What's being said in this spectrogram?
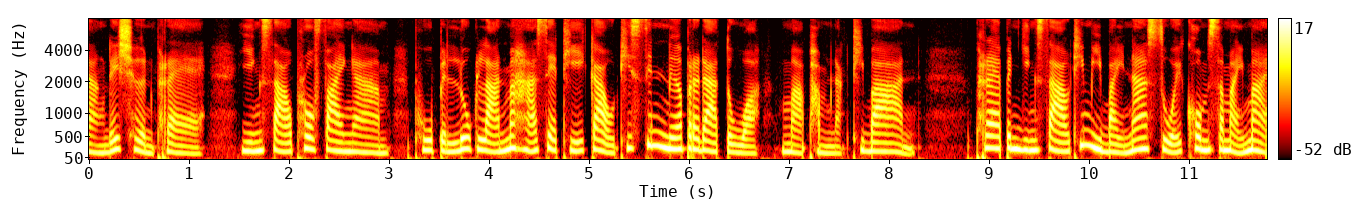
นางได้เชิญแพร หญิงสาวโปรไฟล์งาม ผู้เป็นลูกหลานมหาเศรษฐีเก่าที่สิ้นเนื้อประดาตัวมาพำนักที่บ้าน แพรเป็นหญิงสาวที่มีใบหน้าสวยคมสมัยใหม่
